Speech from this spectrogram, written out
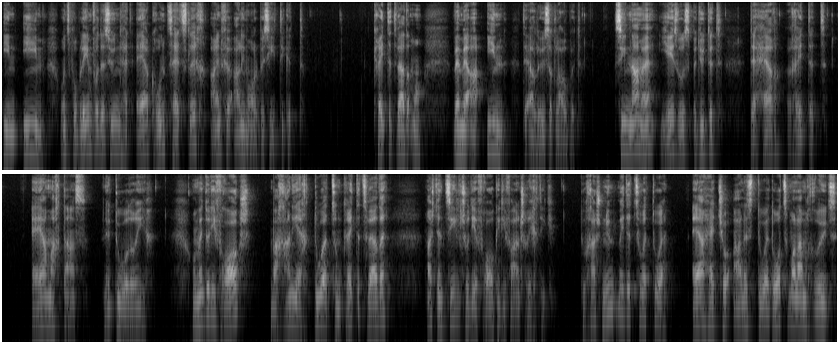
in ihm und das Problem der Sünde hat er grundsätzlich ein für alle Mal beseitigt. Gerettet werden wir, wenn wir an ihn, den Erlöser, glauben. Sein Name, Jesus, bedeutet, der Herr rettet. Er macht das, nicht du oder ich. Und wenn du dich fragst, was kann ich echt tun, um gerettet zu werden, weißt, dann zielt schon die Frage in die falsche Richtung. Du kannst nichts mehr dazu tun. Er hat schon alles tun. Dort mal am Kreuz,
